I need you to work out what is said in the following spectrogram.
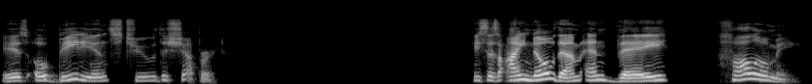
is obedience to the shepherd. He says, I know them and they follow me.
